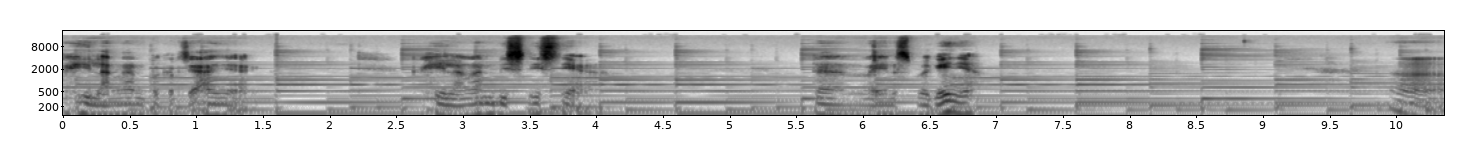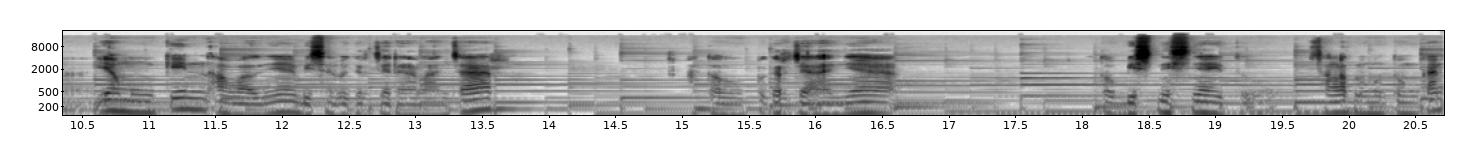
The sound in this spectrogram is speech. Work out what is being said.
kehilangan pekerjaannya kehilangan bisnisnya dan lain sebagainya. Uh, yang mungkin awalnya bisa bekerja dengan lancar atau pekerjaannya atau bisnisnya itu sangat menguntungkan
